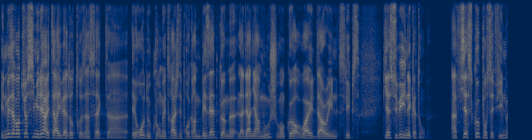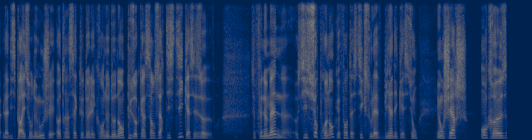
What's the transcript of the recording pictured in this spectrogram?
Une mésaventure similaire est arrivée à d'autres insectes, un héros de courts-métrages des programmes BZ comme La Dernière Mouche ou encore Wild Darwin Sleeps, qui a subi une hécatombe. Un fiasco pour ces films, la disparition de mouches et autres insectes de l'écran ne donnant plus aucun sens artistique à ses œuvres. Ce phénomène, aussi surprenant que fantastique, soulève bien des questions, et on cherche, on creuse,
